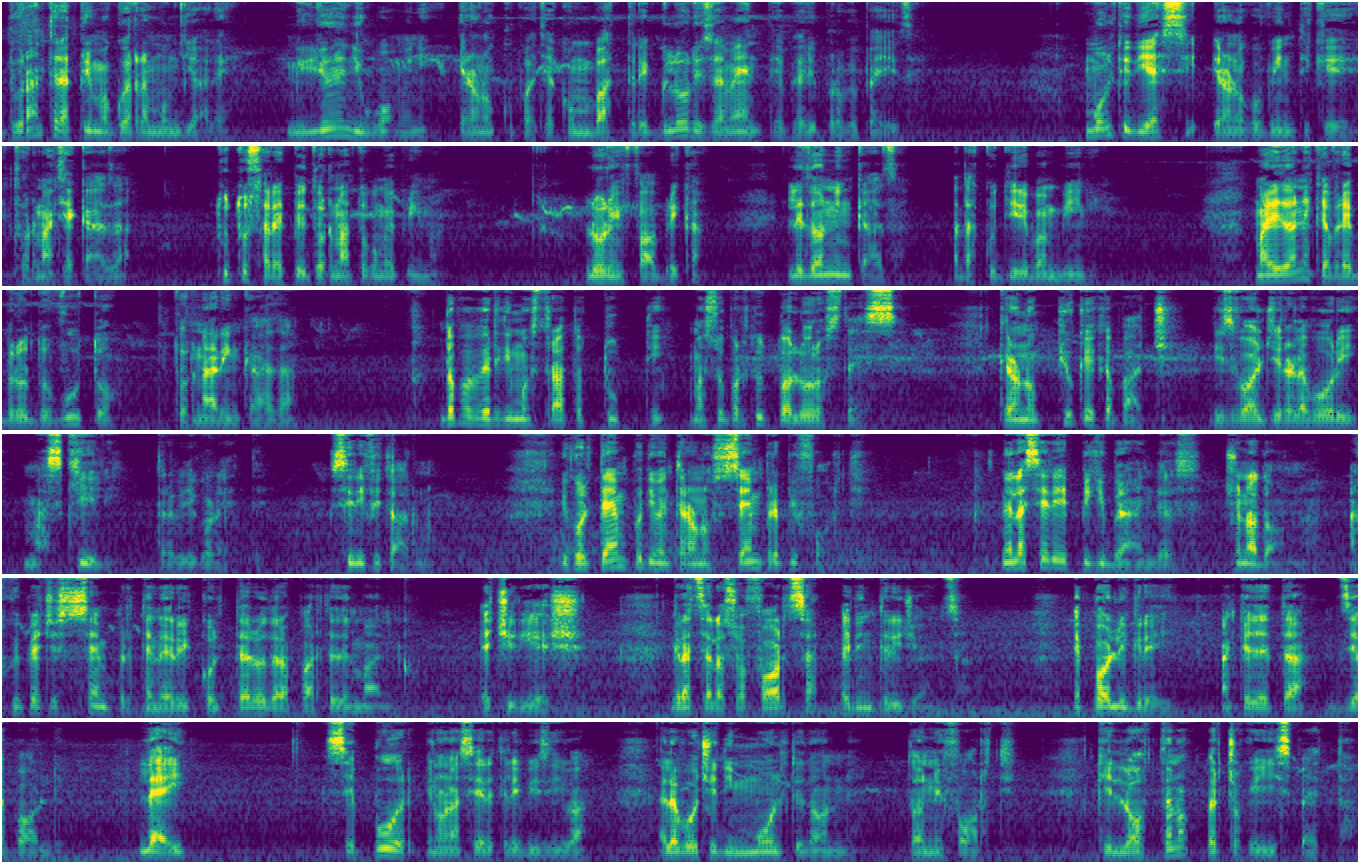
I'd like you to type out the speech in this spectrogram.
Durante la prima guerra mondiale, milioni di uomini erano occupati a combattere gloriosamente per il proprio paese. Molti di essi erano convinti che, tornati a casa, tutto sarebbe tornato come prima. Loro in fabbrica, le donne in casa, ad accudire i bambini. Ma le donne che avrebbero dovuto tornare in casa, dopo aver dimostrato a tutti, ma soprattutto a loro stesse, che erano più che capaci di svolgere lavori maschili, tra virgolette, si rifiutarono e col tempo diventeranno sempre più forti. Nella serie Peaky Blinders c'è una donna a cui piace sempre tenere il coltello dalla parte del manico e ci riesce, grazie alla sua forza ed intelligenza. È Polly Gray, anche detta zia Polly. Lei, seppur in una serie televisiva, è la voce di molte donne, donne forti, che lottano per ciò che gli spetta.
